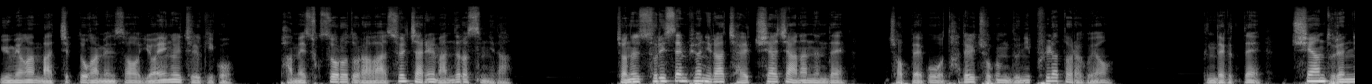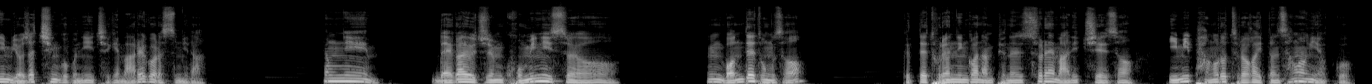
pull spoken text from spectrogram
유명한 맛집도 가면서 여행을 즐기고 밤에 숙소로 돌아와 술자리를 만들었습니다. 저는 술이 센 편이라 잘 취하지 않았는데 저 빼고 다들 조금 눈이 풀렸더라고요. 근데 그때 취한 도련님 여자친구분이 제게 말을 걸었습니다. 형님, 내가 요즘 고민이 있어요. 음, 뭔데 동서? 그때 도련님과 남편은 술에 많이 취해서 이미 방으로 들어가 있던 상황이었고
